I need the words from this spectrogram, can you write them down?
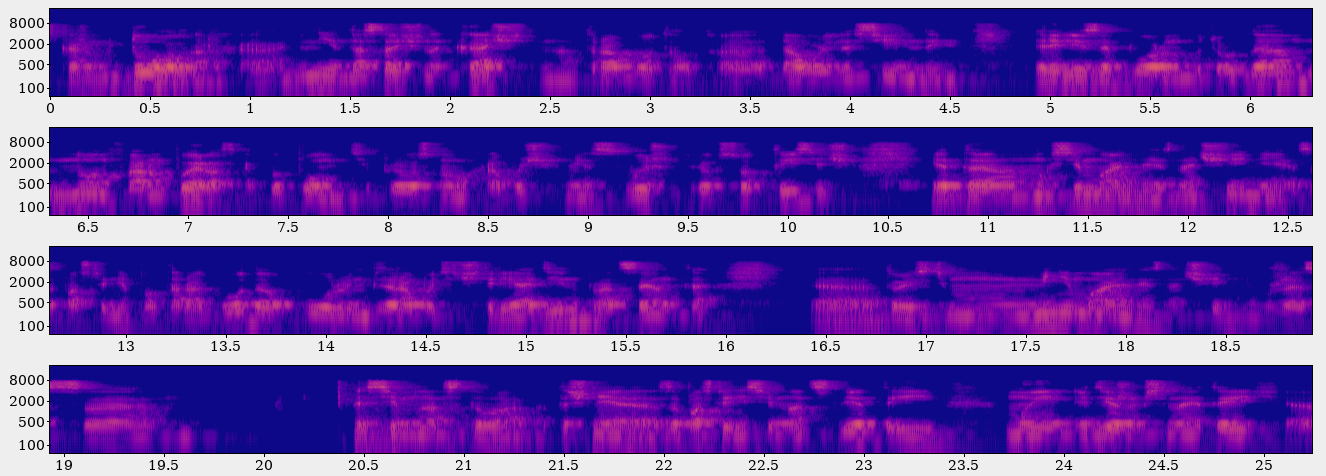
скажем, доллар а, недостаточно качественно отработал а, довольно сильные релизы по рынку труда. Non-farm payrolls, как вы помните, прирост новых рабочих мест свыше 300 тысяч. Это максимальное значение за последние полтора года. Уровень безработицы 4,1%, а, то есть минимальное значение уже с 17, точнее за последние 17 лет, и мы держимся на этой э,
